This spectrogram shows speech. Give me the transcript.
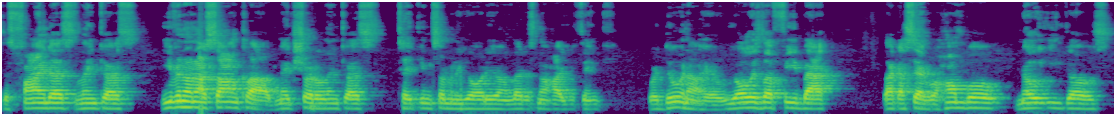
just find us, link us. Even on our SoundCloud, make sure to link us, take in some of the audio, and let us know how you think we're doing out here. We always love feedback. Like I said, we're humble, no egos.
